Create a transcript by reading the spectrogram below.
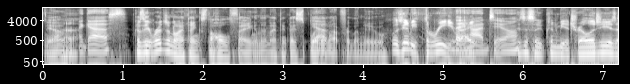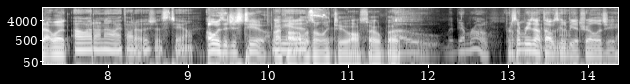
Yeah, I guess because the original I think is the whole thing, and then I think they split Yeah. it up for the new. Well, it's gonna be three, they right? had to. Is this going to be a trilogy? Is that what? Oh, I don't know. I thought it was just two. Oh, is it just two? Maybe I thought it it, was only two, also, but Oh, maybe I'm wrong. For some reason, I thought it was going to be a trilogy.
